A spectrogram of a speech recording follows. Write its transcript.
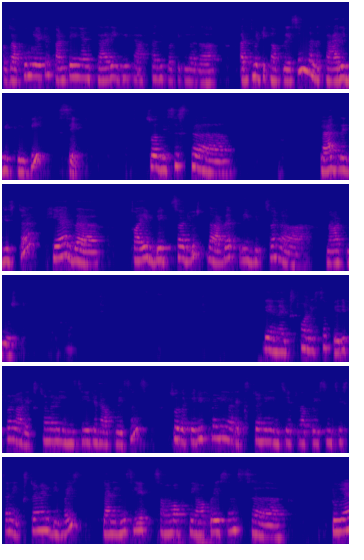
the accumulator contain and carry bit after the particular uh, arithmetic operation, then the carry bit will be set. So this is the flag register. Here the five bits are used, the other three bits are uh, not used. The next one is the peripheral or externally initiated operations. So the peripherally or externally initiated operations is an external device can initiate some of the operations uh, to a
